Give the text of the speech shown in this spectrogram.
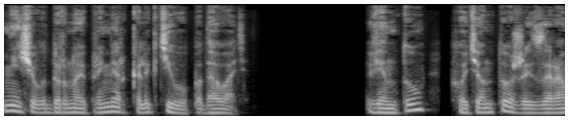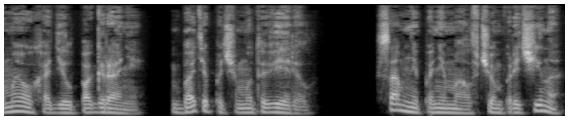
Нечего дурной пример коллективу подавать. Винту, хоть он тоже из-за Ромео ходил по грани, батя почему-то верил. Сам не понимал, в чем причина,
